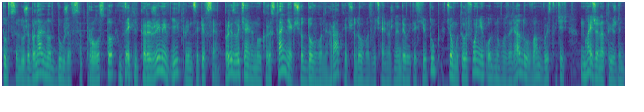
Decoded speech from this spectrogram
Тут все дуже банально, дуже все просто, декілька режимів і в принципі все. При звичайному використанні, якщо довго не грати, якщо довго, звичайно ж, не дивитись YouTube, в цьому телефоні одного заряду вам вистачить майже на тиждень,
